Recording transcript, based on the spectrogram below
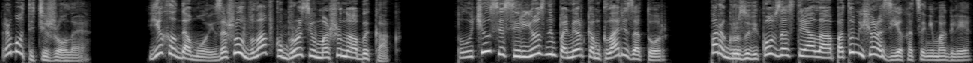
работа тяжелая. Ехал домой, зашел в лавку, бросив машину абы как. Получился серьезным по меркам Клари затор. Пара грузовиков застряла, а потом еще разъехаться не могли.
